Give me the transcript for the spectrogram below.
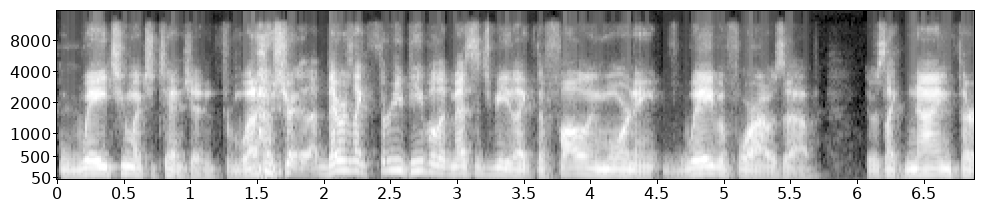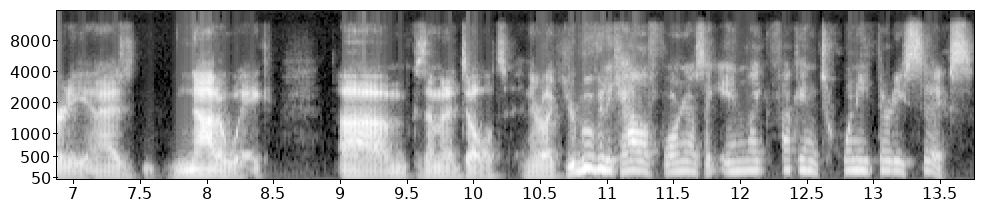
way too much attention from what I was trying. There was like three people that messaged me like the following morning, way before I was up. It was like 9:30 and I was not awake um because I'm an adult. And they were like, You're moving to California? I was like, in like fucking 2036.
